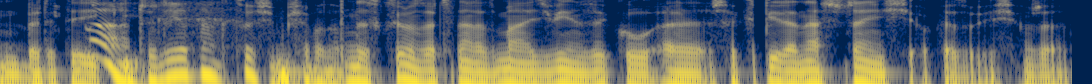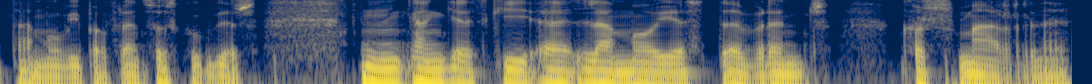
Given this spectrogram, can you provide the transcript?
Brytyjki. A, czyli jednak coś mu się podoba. Z którą zaczyna rozmawiać w języku Szekspira na szczęście okazuje się, że tam mówi po francusku, gdyż mm, angielski e, Lamo jest wręcz koszmarny.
